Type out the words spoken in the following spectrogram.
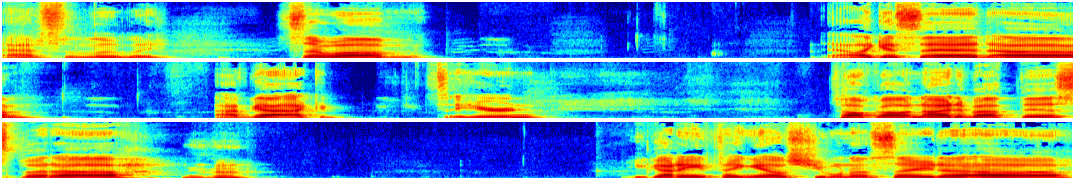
Absolutely. So um, like I said, um, I've got I could sit here and talk all night about this, but uh, mm-hmm. you got anything else you want to say to uh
